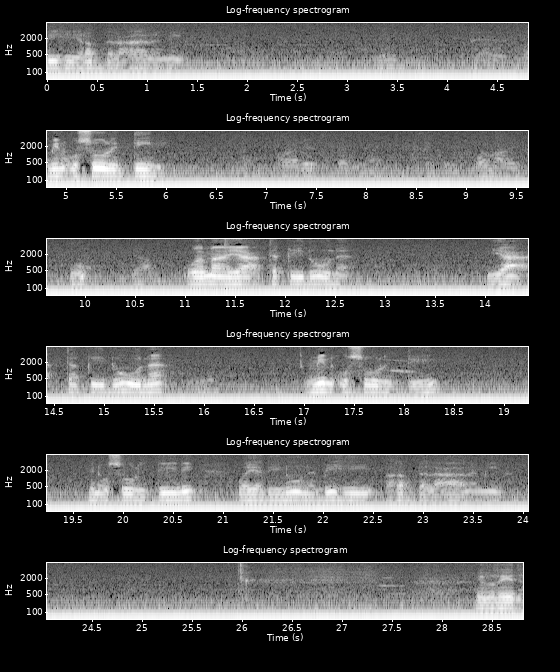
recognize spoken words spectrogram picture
به رب العالمين. من أصول الدين. وما يعتقدون يعتقدون من أصول الدين من أصول الدين ويدينون به رب العالمين Jel u redu?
